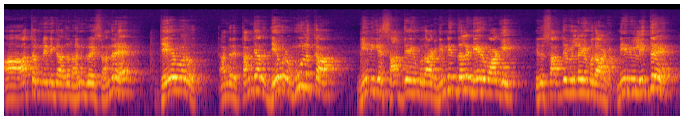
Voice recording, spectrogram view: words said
ಆ ಆತನ ನಿನಗೆ ಅದನ್ನು ಅನುಗ್ರಹಿಸು. ಅಂದ್ರೆ ದೇವರು, ಅಂದ್ರೆ ತಂದೆಯಾದ ದೇವರ ಮೂಲಕ ನಿನಗೆ ಸಾಧ್ಯ ಎಂಬುದಾಗಿ, ನಿನ್ನಿಂದಲೇ ನೇರವಾಗಿ ಇದು ಸಾಧ್ಯವಿಲ್ಲ ಎಂಬುದಾಗಿ. ನೀನು ಇಲ್ಲಿ ಇದ್ದರೆ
